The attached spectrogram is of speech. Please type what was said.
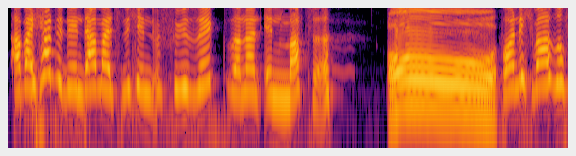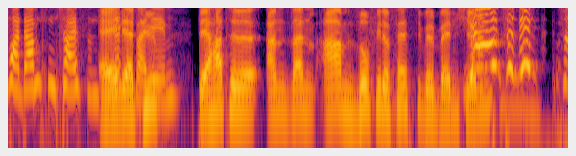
Aber ich hatte den damals nicht in Physik, sondern in Mathe. Oh! Und ich war so verdammt ein Scheißen Ey, schlecht der bei Typ, dem. Der hatte an seinem Arm so viele Festivalbändchen. Ja, und zu dem. Zu,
